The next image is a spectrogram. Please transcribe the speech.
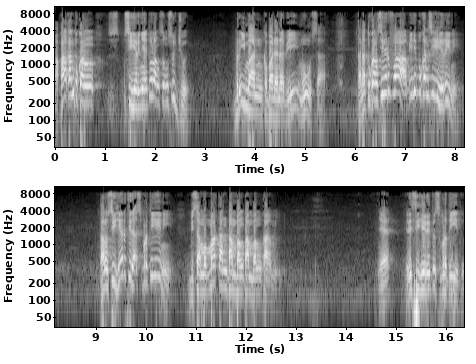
Maka kan tukang sihirnya itu langsung sujud. Beriman kepada Nabi Musa. Karena tukang sihir faham, ini bukan sihir ini. Kalau sihir tidak seperti ini. Bisa memakan tambang-tambang kami. Ya, Jadi sihir itu seperti itu.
